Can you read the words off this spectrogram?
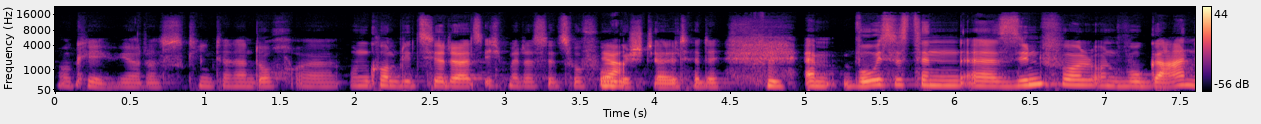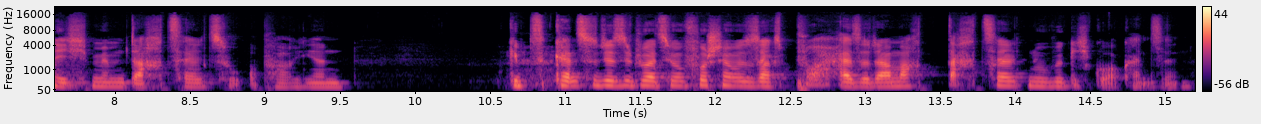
Okay, ja, das klingt ja dann doch äh, unkomplizierter, als ich mir das jetzt so vorgestellt ja. hätte. Hm. Ähm, wo ist es denn äh, sinnvoll und wo gar nicht mit dem Dachzelt zu operieren? Gibt's, kannst du dir Situationen vorstellen, wo du sagst, boah, also da macht Dachzelt nur wirklich gar keinen Sinn?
